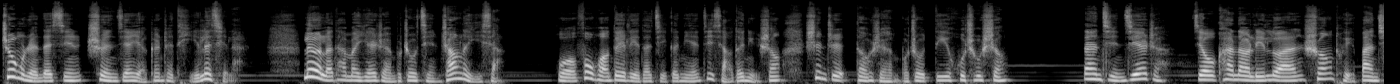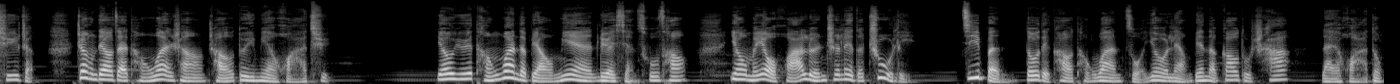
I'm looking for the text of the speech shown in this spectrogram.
众人的心瞬间也跟着提了起来，乐乐他们也忍不住紧张了一下。火凤凰队里的几个年纪小的女生甚至都忍不住低呼出声。但紧接着就看到林鸾双腿半曲着，正吊在藤蔓上朝对面滑去。由于藤蔓的表面略显粗糙，又没有滑轮之类的助力，基本都得靠藤蔓左右两边的高度差来滑动，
